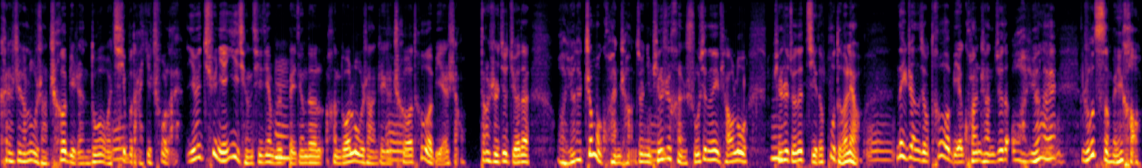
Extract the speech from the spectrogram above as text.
看着这个路上车比人多，我气不打一处来。因为去年疫情期间，不是嗯。北京的很多路上这个车特别少，当时就觉得哇，原来这么宽敞，就你平时很熟悉的那条路，嗯平时觉得挤得不得了。嗯。那阵子就特别宽敞，你觉得哇，原来嗯如此美好，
